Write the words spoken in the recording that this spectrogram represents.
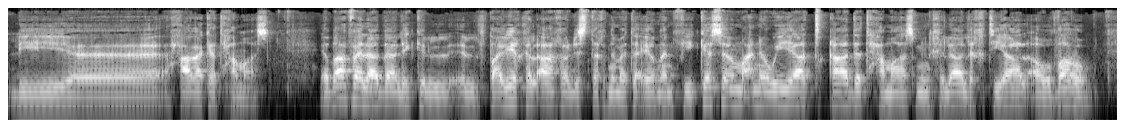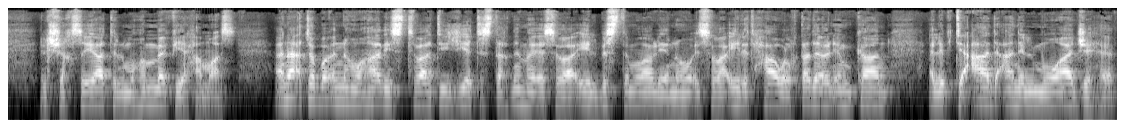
لحركة حماس. إضافة إلى ذلك الطريق الآخر اللي استخدمته أيضا في كسر معنويات قادة حماس من خلال اغتيال أو ضرب الشخصيات المهمة في حماس. أنا أعتبر أنه هذه استراتيجية تستخدمها إسرائيل باستمرار لأنه إسرائيل تحاول قدر الإمكان الابتعاد عن المواجهة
